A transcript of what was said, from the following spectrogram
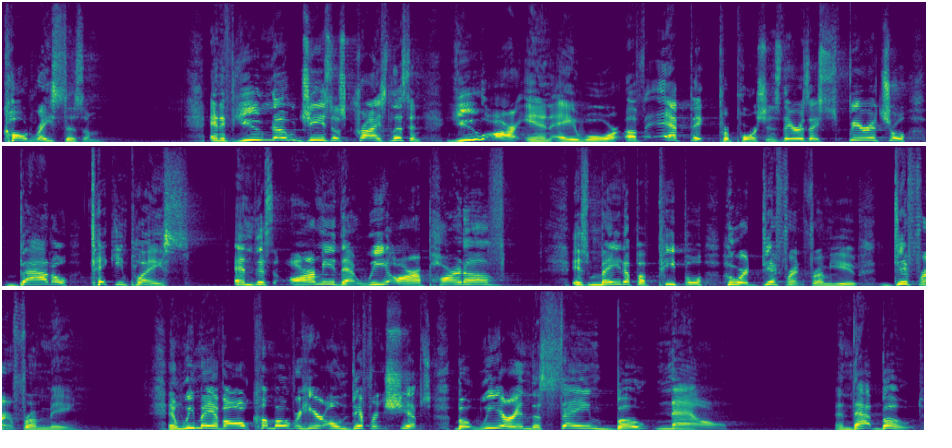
called racism. And if you know Jesus Christ, listen, you are in a war of epic proportions. There is a spiritual battle taking place. And this army that we are a part of is made up of people who are different from you, different from me. And we may have all come over here on different ships, but we are in the same boat now. And that boat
